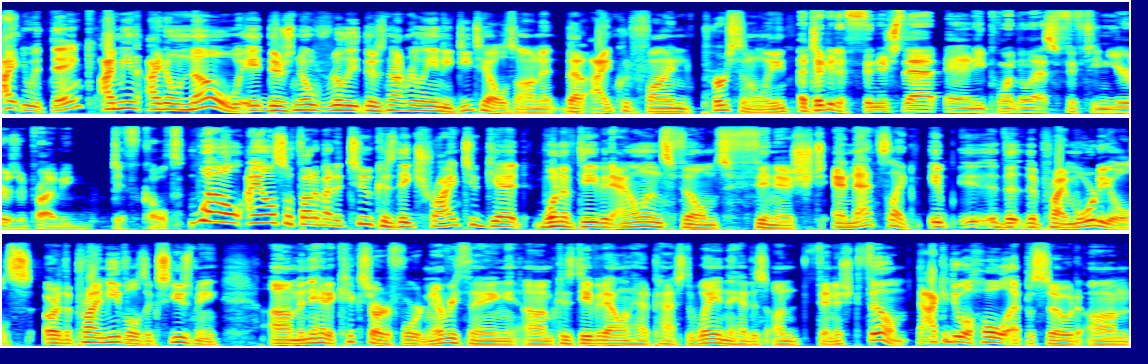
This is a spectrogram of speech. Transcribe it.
I- you would think. I mean, I don't know. It, there's no really, there's not really any details on it that I could find personally. Attempting to finish that at any point in the last 15 years would probably be difficult. Well, I also thought about it too because they tried to get one of David Allen's films finished, and that's like it, it- the the Primordials or the Primevals, excuse me. Um, and they had a Kickstarter for it and everything because David Allen had passed away, and they had this unfinished film. Now, I could do a whole episode on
